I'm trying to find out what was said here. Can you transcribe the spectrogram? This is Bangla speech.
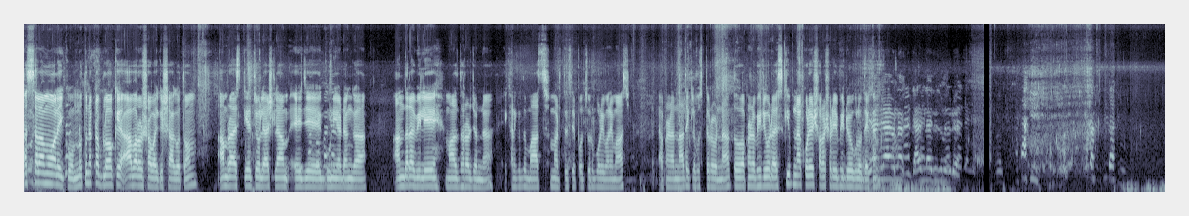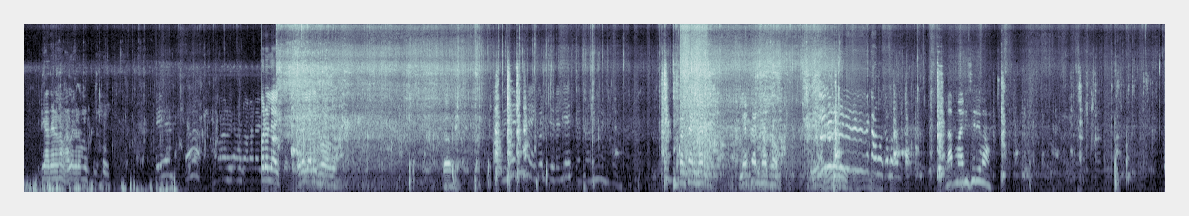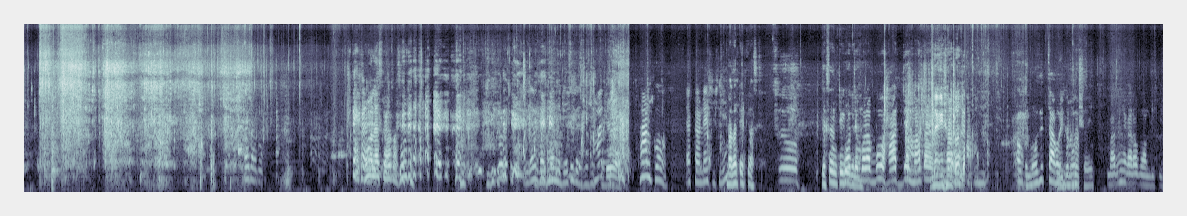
আসসালামু আলাইকুম নতুন একটা ব্লকে আবারও সবাইকে স্বাগতম আমরা আজকে চলে আসলাম এই যে গুনিয়াডাঙ্গা আন্দারা বিলে মাছ ধরার জন্য এখানে কিন্তু মাছ মারতেছে প্রচুর পরিমাণে মাছ আপনারা না দেখলে বুঝতে পারবেন না তো আপনারা ভিডিওটা স্কিপ না করে সরাসরি ভিডিওগুলো দেখেন হালকো একটা লেসিস নি। বাদাম টেকনিক আছে। দেখছেন টেকনিক বরাবু হাত দিয়ে মাথা দেখি সরতো মসজিদ চা হইছে বাঁধনে কারও মন দিকে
